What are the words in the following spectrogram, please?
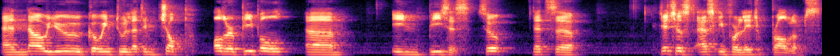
and now you're going to let him chop other people um, in pieces. So that's uh, just asking for later problems.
